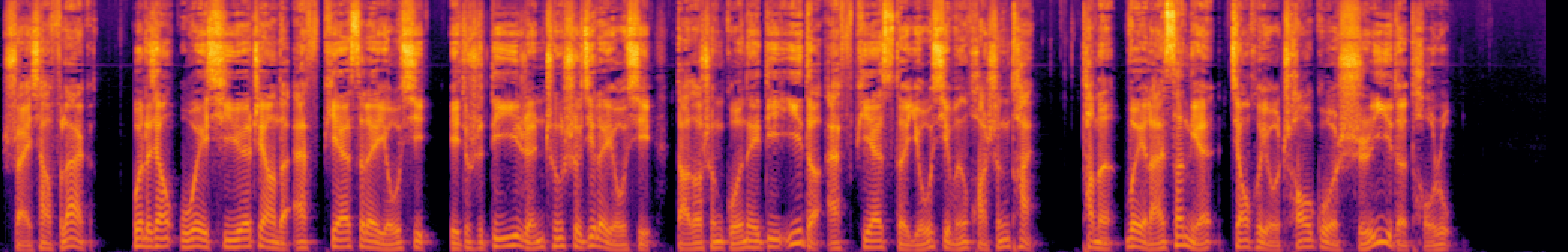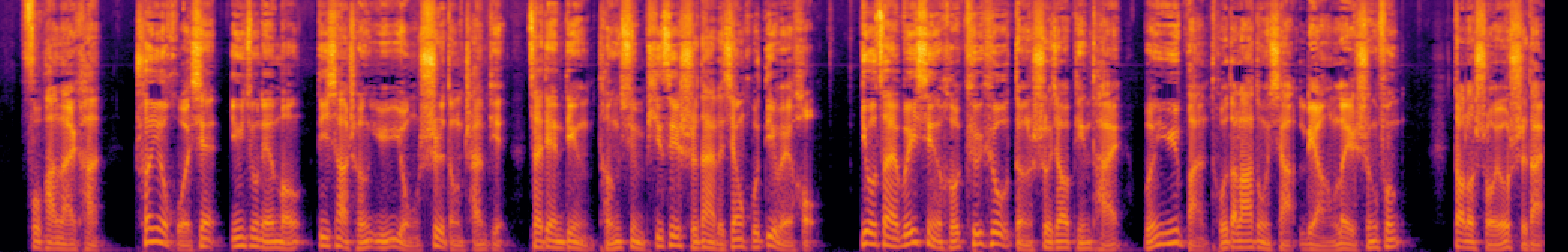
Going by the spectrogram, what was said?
甩下 flag。为了将《无畏契约》这样的 FPS 类游戏，也就是第一人称射击类游戏，打造成国内第一的 FPS 的游戏文化生态，他们未来三年将会有超过十亿的投入。复盘来看，《穿越火线》《英雄联盟》《地下城与勇士》等产品，在奠定腾讯 PC 时代的江湖地位后，又在微信和 QQ 等社交平台文娱版图的拉动下，两类生风。到了手游时代，《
